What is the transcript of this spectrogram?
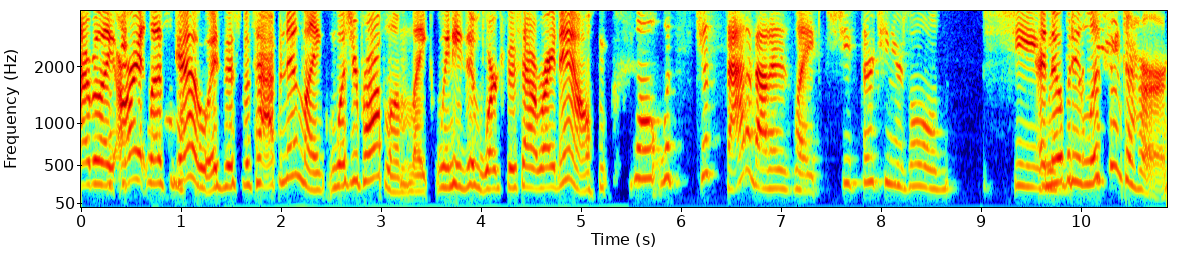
I'd be like, "All right, let's go. Is this what's happening? Like, what's your problem? Like, we need to work this out right now." Well, what's just sad about it is like she's 13 years old. She And nobody listened to her.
